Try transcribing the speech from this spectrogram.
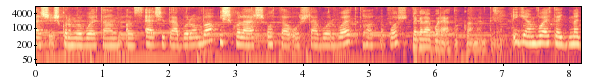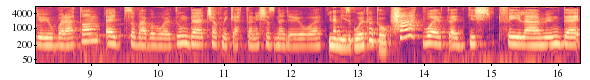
Első iskolomban voltam az első táboromba. Iskolás, ottavós tábor volt, hatnapos. Legalább barátokkal mentél. Igen, volt egy nagyon jó barátom, egy szobába voltunk, de csak mi ketten, és az nagyon jó volt. Nem izgultatok? Hát, volt egy kis félelmünk, de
